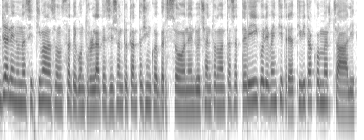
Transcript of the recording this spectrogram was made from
Gela in una settimana sono state controllate 685 persone, 297 veicoli e 23 attività commerciali,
